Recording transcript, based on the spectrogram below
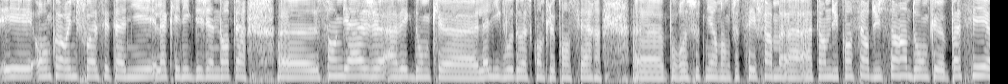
Et encore une fois cette année, la clinique d'hygiène dentaire euh, s'engage avec donc euh, la Ligue vaudoise contre le cancer euh, pour soutenir donc toutes ces femmes atteintes du cancer du sein. Donc passez,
